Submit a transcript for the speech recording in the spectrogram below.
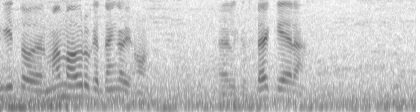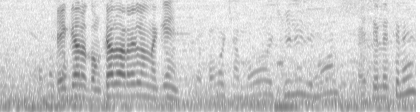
Manguito del más maduro que tenga, viejón. El que usted quiera. ¿Qué, qué ¿Con qué lo arreglan aquí? Le pongo chamoy, chile y limón. Échale, échale.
